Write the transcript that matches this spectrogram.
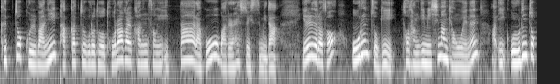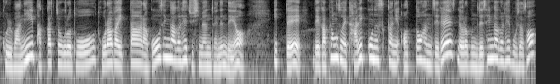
그쪽 골반이 바깥쪽으로 더 돌아갈 가능성이 있다라고 말을 할 수 있습니다. 예를 들어서 오른쪽이 더 당김이 심한 경우에는 아, 이 오른쪽 골반이 바깥쪽으로 더 돌아가 있다라고 생각을 해주시면 되는데요. 이때 내가 평소에 다리 꼬는 습관이 어떠한지를 여러분들이 생각을 해보셔서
